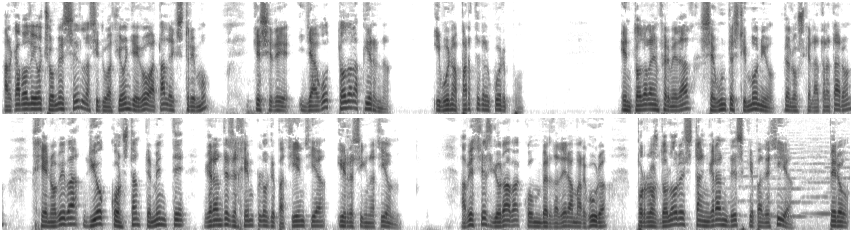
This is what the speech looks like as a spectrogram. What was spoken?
Al cabo de ocho meses la situación llegó a tal extremo que se le llagó toda la pierna y buena parte del cuerpo. En toda la enfermedad, según testimonio de los que la trataron, Genoveva dio constantemente grandes ejemplos de paciencia y resignación. A veces lloraba con verdadera amargura por los dolores tan grandes que padecía, pero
